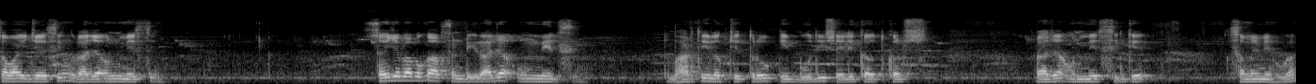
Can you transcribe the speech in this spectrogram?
सवाई जय सिंह, राजा उन्मेद सिंह। सही जवाब का ऑप्शन डी, राजा उम्मेद सिंह। तो भारतीय लोक चित्रों की बोधी शैली का उत्कर्ष राजा उन्मेद सिंह के समय में हुआ।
